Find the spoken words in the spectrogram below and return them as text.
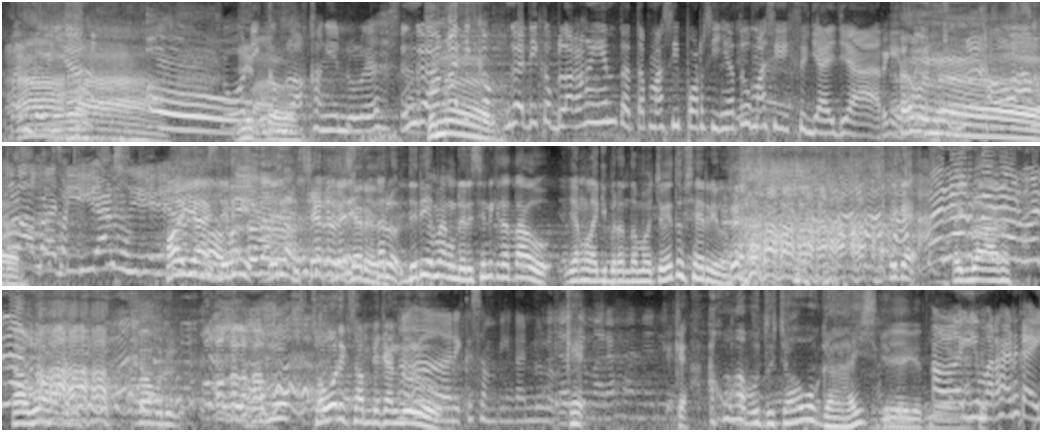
Tentunya. Ah. Cowok gitu. dikebelakangin dulu ya. Enggak, enggak, Bener. dike, enggak dikebelakangin, tetap masih porsinya tuh masih sejajar gitu. Eh bener. Agak sekian mungkin. Oh iya, Oh, jadi bentar, bentar, Cheryl, jadi, Cheryl. bentar dulu, jadi emang dari sini kita tahu yang lagi berantem sama cowok itu Cheryl. Oke, kayak belakang. Nah, gua gak peduli. Gua gak peduli. Oh kalau kamu cowok dikesampingkan dulu. Ah, dikesampingkan dulu. Kayak kayak aku nggak butuh cowok guys gitu. Iya gitu. Kalau lagi marahan kayak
